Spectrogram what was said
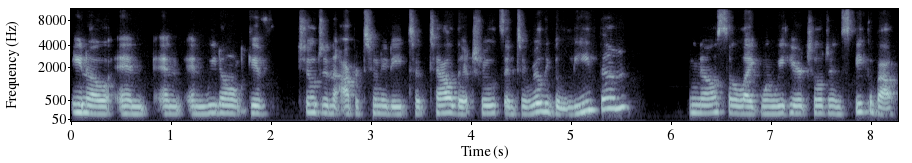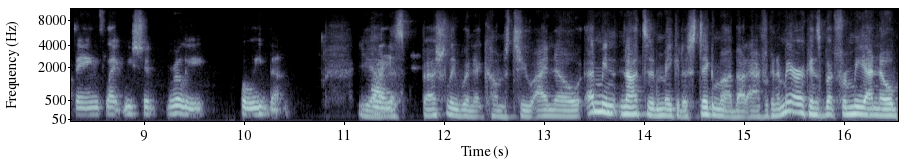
you know, and and and we don't give children the opportunity to tell their truths and to really believe them. You know, so like when we hear children speak about things, like we should really believe them. Yeah, right. especially when it comes to, I know, I mean, not to make it a stigma about African Americans, but for me, I know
